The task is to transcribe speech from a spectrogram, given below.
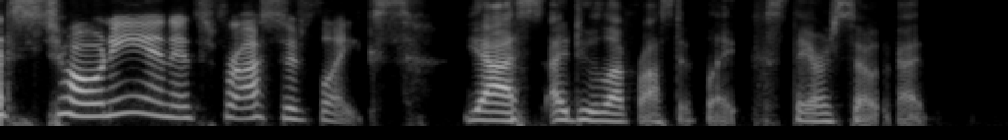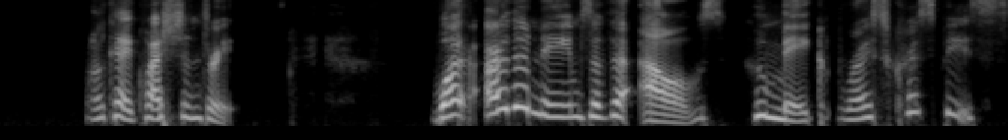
That's Tony and it's Frosted Flakes. Yes, I do love Frosted Flakes. They are so good. Okay, question three. What are the names of the elves who make Rice Krispies?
